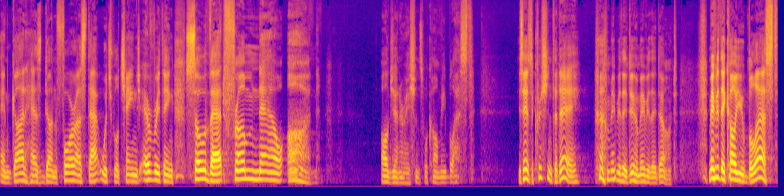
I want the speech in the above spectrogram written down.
And God has done for us that which will change everything so that from now on, all generations will call me blessed. You say, as a Christian today, maybe they do, maybe they don't. Maybe they call you blessed.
